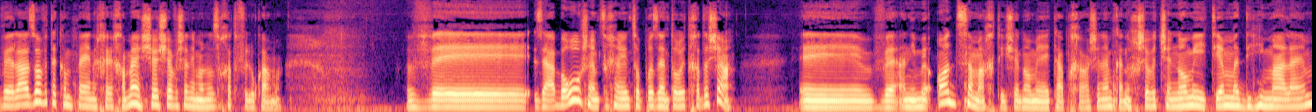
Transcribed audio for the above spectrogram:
ולעזוב את הקמפיין אחרי חמש, שש, שבע שנים, אני לא זוכרת אפילו כמה. וזה היה ברור שהם צריכים למצוא פרזנטורית חדשה. ואני מאוד שמחתי שנעמי הייתה הבחירה שלהם, כי אני חושבת שנעמי תהיה מדהימה להם,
